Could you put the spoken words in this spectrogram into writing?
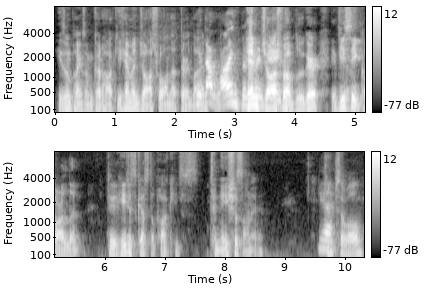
He's been playing some good hockey. Him and Joshua on that third line. Yeah, that line's been Him, playing very Joshua good. Blueger. If you see Garland, dude, he just gets the puck. He's tenacious on it. Yeah, keeps it well,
